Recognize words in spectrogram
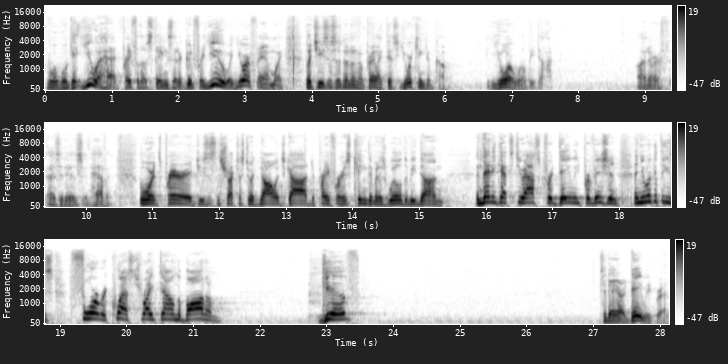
will, will get you ahead. Pray for those things that are good for you and your family. But Jesus says, no, no, no, pray like this Your kingdom come, your will be done on earth as it is in heaven. The Lord's Prayer, Jesus instructs us to acknowledge God, to pray for his kingdom and his will to be done. And then he gets to ask for daily provision. And you look at these four requests right down the bottom give today our daily bread.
